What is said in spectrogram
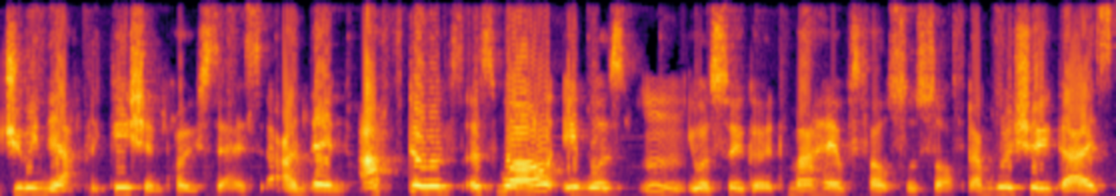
during the application process. And then afterwards as well it was mm, it was so good. My hair felt so soft. I'm going to show you guys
